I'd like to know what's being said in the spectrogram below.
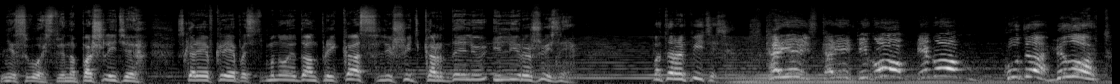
не свойственно. Пошлите скорее в крепость. Мною дан приказ лишить Корделию и Лира жизни. Поторопитесь. Скорей, скорей, бегом, бегом! Куда, милорд?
